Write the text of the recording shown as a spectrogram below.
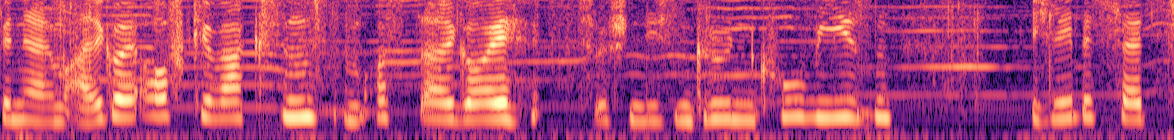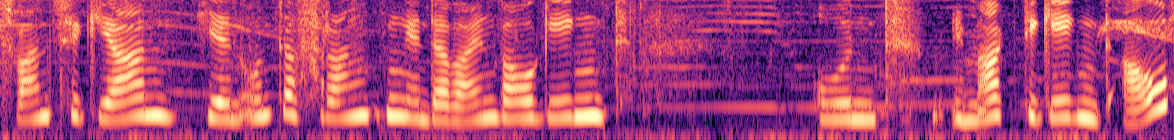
Bin ja im Allgäu aufgewachsen, im Ostallgäu, zwischen diesen grünen Kuhwiesen. Ich lebe jetzt seit 20 Jahren hier in Unterfranken in der Weinbaugegend und ich mag die Gegend auch.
